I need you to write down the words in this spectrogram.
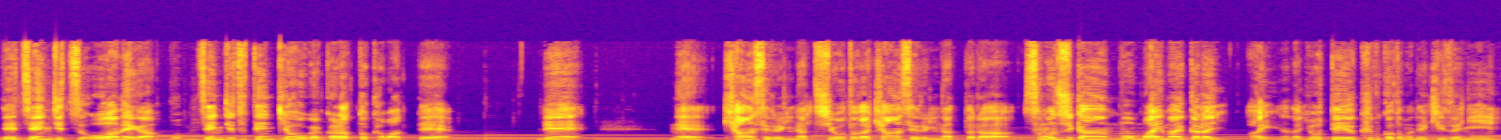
で、前日大雨が、前日天気予報がガラッと変わって、で、ね、キャンセルになって、仕事がキャンセルになったら、その時間、もう前々からあなんだ予定を組むこともできずに、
